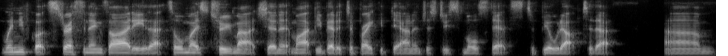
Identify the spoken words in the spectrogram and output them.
when you've got stress and anxiety that's almost too much and it might be better to break it down and just do small steps to build up to that. Um,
